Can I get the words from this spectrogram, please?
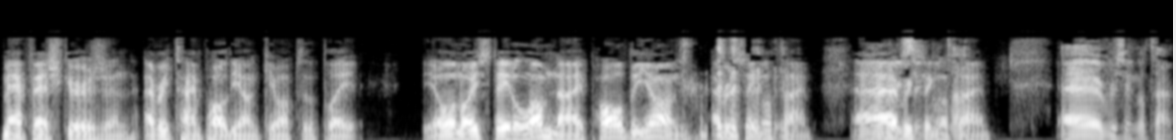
Matt Vasgersian. Every time Paul DeJong came up to the plate, the Illinois State alumni, Paul DeJong, every single time, every, every single, single time. time. Every single time.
